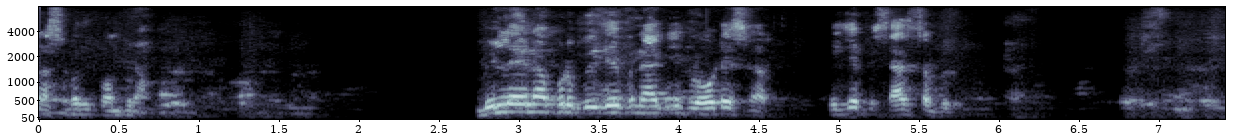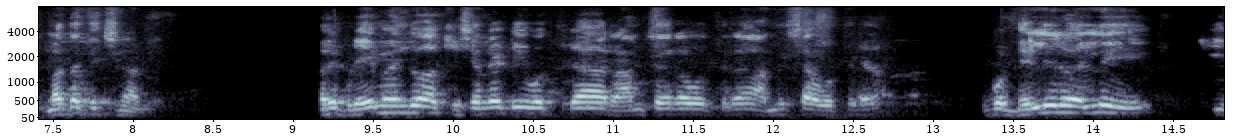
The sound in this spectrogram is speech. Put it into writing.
రాష్ట్రపతికి పంపినాం. బిల్లు అయినప్పుడు బీజేపీ నాయకులు ఇప్పుడు ఓటేసినారు. బీజేపీ శాసనసభ్యులు. మద్దతు ఇచ్చినారు. మరి ఇప్పుడు ఏమైందో? ఆ కిషన్ రెడ్డి ఒత్తిడా రామచంద్రరావు ఒత్తిడా అమిత్ షా ఒత్తిడా? ఇప్పుడు ఢిల్లీలో వెళ్ళి ఈ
